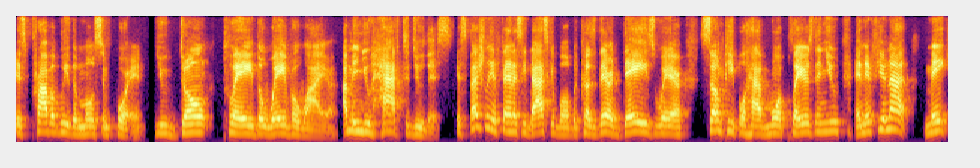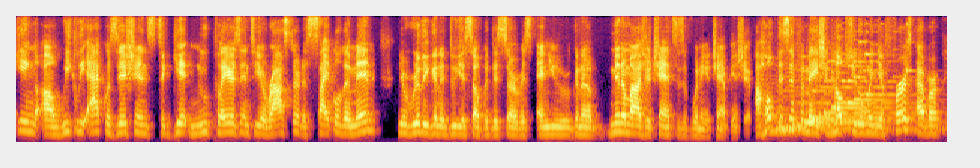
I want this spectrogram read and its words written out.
is probably the most important. You don't play the waiver wire. I mean, you have to do this, especially in fantasy basketball, because there are days where some people have more players than you. And if you're not making uh, weekly acquisitions to get new players into your roster to cycle them in, you're really going to do yourself a disservice and you're going to minimize your chances of winning a championship. I hope this information helps you to win your first ever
